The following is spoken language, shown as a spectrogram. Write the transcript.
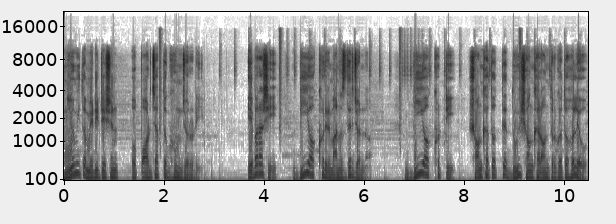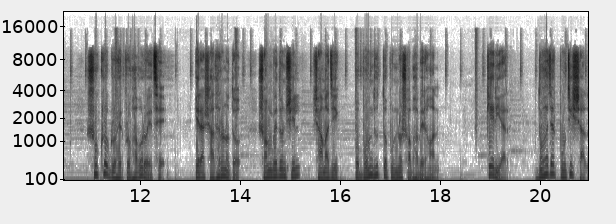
নিয়মিত মেডিটেশন ও পর্যাপ্ত ঘুম জরুরি। এবার আসি বি অক্ষরের মানুষদের জন্য। বি অক্ষরটি সংখ্যাতত্ত্বে দুই সংখ্যার অন্তর্গত হলেও শুক্র গ্রহের প্রভাবও রয়েছে। এরা সাধারণত সংবেদনশীল, সামাজিক ও বন্ধুত্বপূর্ণ স্বভাবের হন। কেরিয়ার। দু হাজার পঁচিশ সাল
